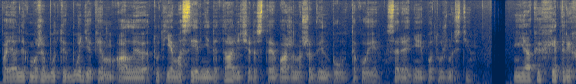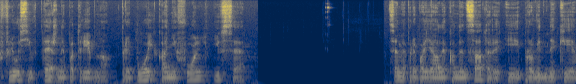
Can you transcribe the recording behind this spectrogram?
Паяльник може бути будь-яким, але тут є масивні деталі, через те бажано, щоб він був такої середньої потужності. Ніяких хитрих флюсів теж не потрібно. Припой, каніфоль і все. Це ми припаяли конденсатори і провідники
